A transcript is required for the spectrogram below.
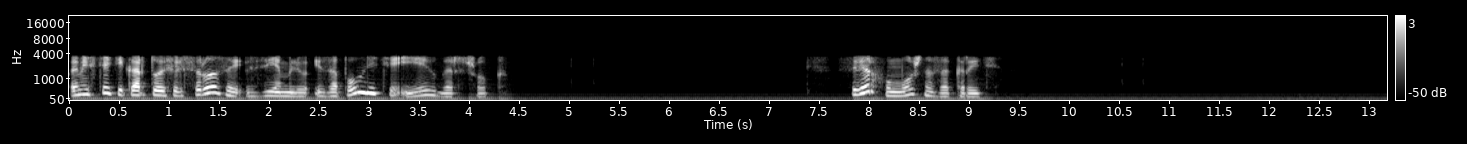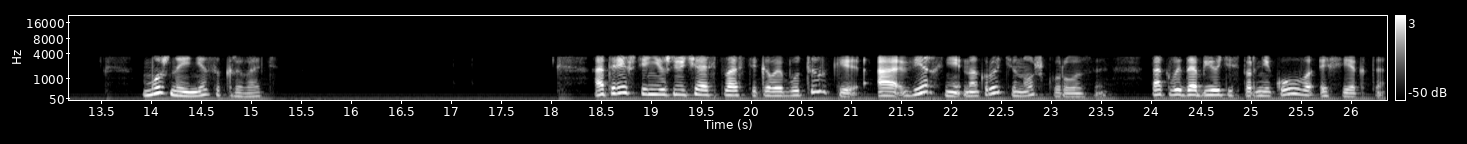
Поместите картофель с розой в землю и заполните ею горшок. Сверху можно закрыть. Можно и не закрывать. Отрежьте нижнюю часть пластиковой бутылки, а верхней накройте ножку розы. Так вы добьетесь парникового эффекта.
